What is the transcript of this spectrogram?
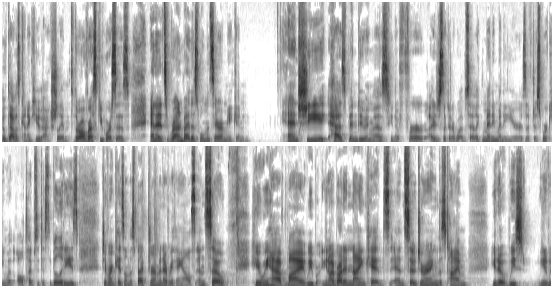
Oh, that was kind of cute, actually. So they're all rescue horses, and it's run by this woman, Sarah Meakin. And she has been doing this you know for i just looked at her website like many many years of just working with all types of disabilities different kids on the spectrum and everything else. And so here we have my we you know i brought in nine kids. And so during this time you know we you know,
